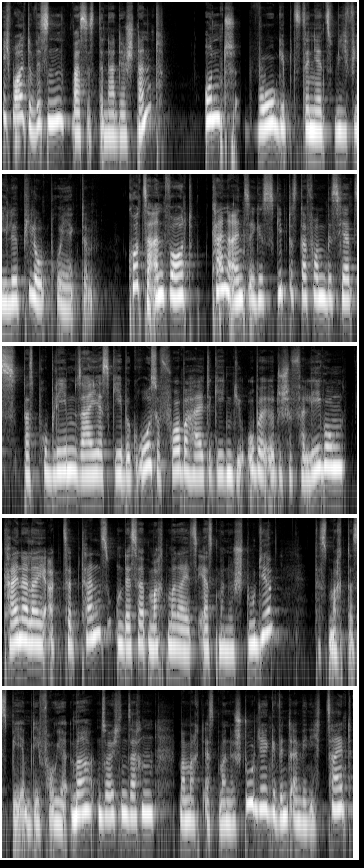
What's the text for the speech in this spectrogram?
Ich wollte wissen, was ist denn da der Stand und wo gibt es denn jetzt wie viele Pilotprojekte? Kurze Antwort, kein einziges gibt es davon bis jetzt. Das Problem sei, es gebe große Vorbehalte gegen die oberirdische Verlegung, keinerlei Akzeptanz und deshalb macht man da jetzt erstmal eine Studie. Das macht das BMDV ja immer in solchen Sachen. Man macht erstmal eine Studie, gewinnt ein wenig Zeit.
